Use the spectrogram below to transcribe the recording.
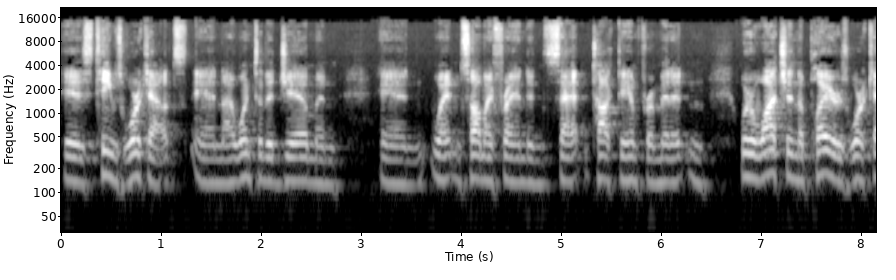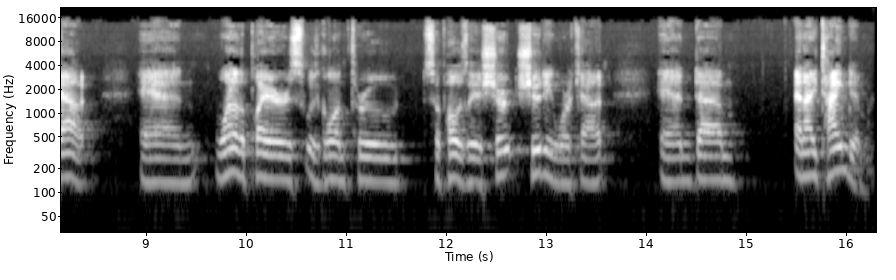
his team's workouts, and I went to the gym and and went and saw my friend and sat and talked to him for a minute. And we were watching the players work out. And one of the players was going through supposedly a shooting workout, and um, and I timed him,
